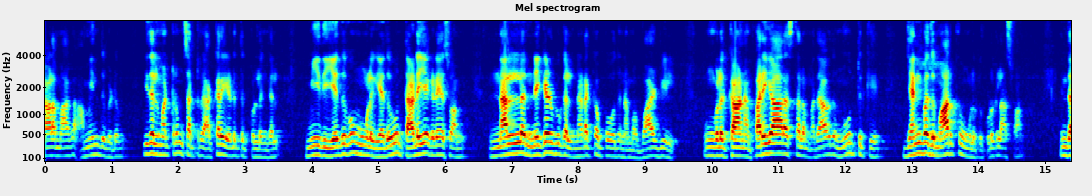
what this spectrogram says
காலமாக அமைந்துவிடும். இதில் மற்றும் சற்று அக்கறை எடுத்துக்கொள்ளுங்கள் மீதி எதுவும் உங்களுக்கு எதுவும் தடையே கிடையாது சுவாமி. நல்ல நிகழ்வுகள் நடக்க போகுது நம்ம வாழ்வில். உங்களுக்கான பரிகார ஸ்தலம் அதாவது நூற்றுக்கு எண்பது மார்க்கு உங்களுக்கு கொடுக்கலாம் சுவாமி. இந்த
